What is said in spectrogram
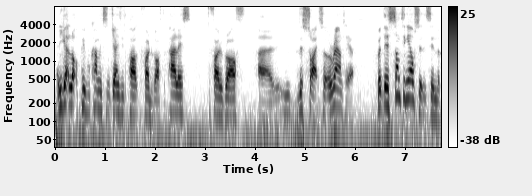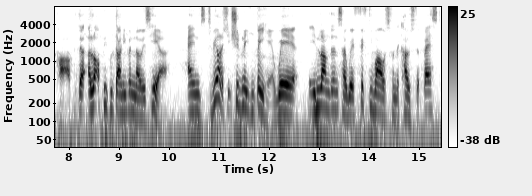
And you get a lot of people coming to St James's Park to photograph the palace, to photograph uh, the sites that are around here. But there's something else that's in the park that a lot of people don't even know is here. And to be honest, it shouldn't even be here. We're in London, so we're 50 miles from the coast at best,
